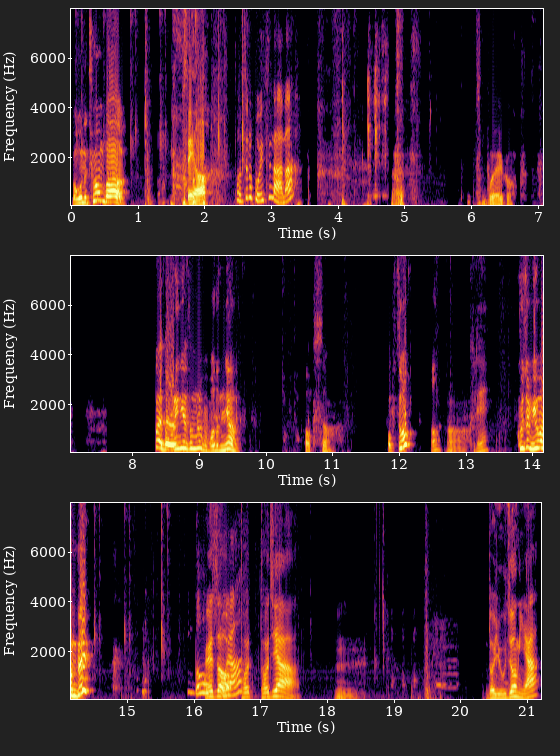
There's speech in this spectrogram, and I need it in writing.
너 오늘 처음 봐. 세요? 더지로 보이진 않아? 뭐야 이거? 뭐야 너 어린이 선물로 뭐 받았냐? 없어. 없어? 어. 그래? 그거 좀 위험한데? 너 그래서 뭐야? 더 더지야, 음. 너 요정이야?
